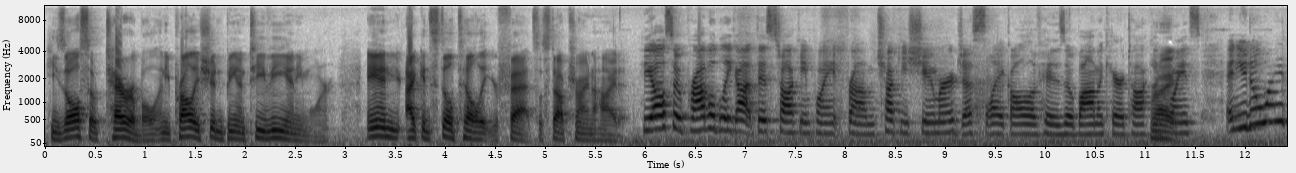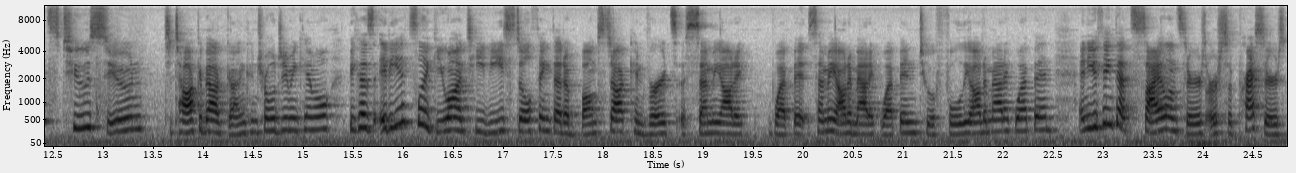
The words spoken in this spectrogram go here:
He's also terrible, and he probably shouldn't be on TV anymore. And I can still tell that you're fat, so stop trying to hide it. He also probably got this talking point from Chucky Schumer, just like all of his Obamacare talking Right. points. And you know why it's too soon to talk about gun control, Jimmy Kimmel? Because idiots like you on TV still think that a bump stock converts a semi-automatic weapon, semi-automatic weapon to a fully automatic weapon, and you think that silencers or suppressors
